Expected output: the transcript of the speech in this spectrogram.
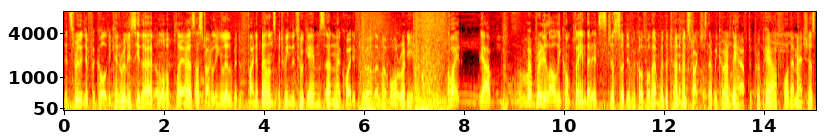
it's really difficult. You can really see that a lot of players are struggling a little bit to find a balance between the two games, and uh, quite a few of them have already quite, yeah, pretty loudly complained that it's just so difficult for them with the tournament structures that we currently have to prepare for their matches.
